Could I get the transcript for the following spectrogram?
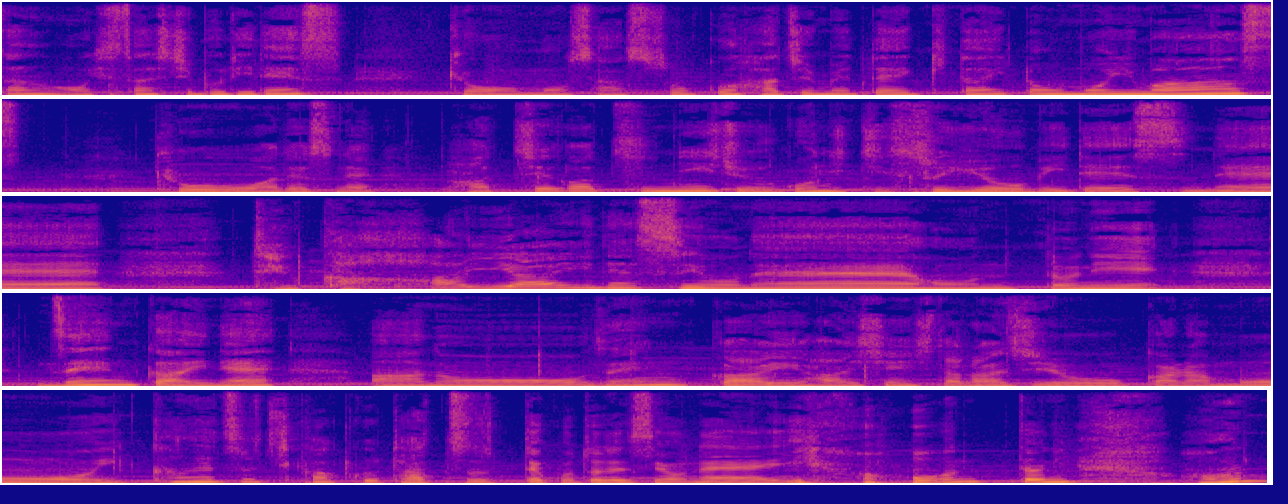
さんお久しぶりです。今日も早速始めていきたいと思います。今日はですね8月25日水曜日ですね。っていうか早いですよね。本当に。前回ねあの前回配信したラジオからもう1ヶ月近く経つってことですよね。いや本当に本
